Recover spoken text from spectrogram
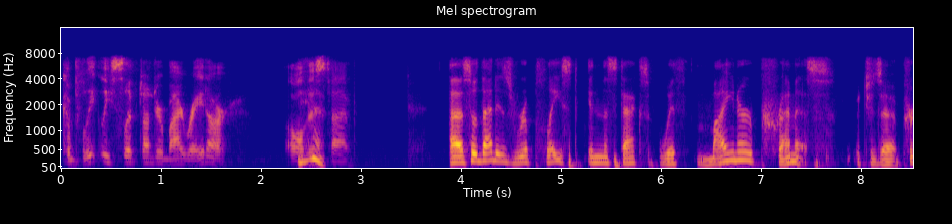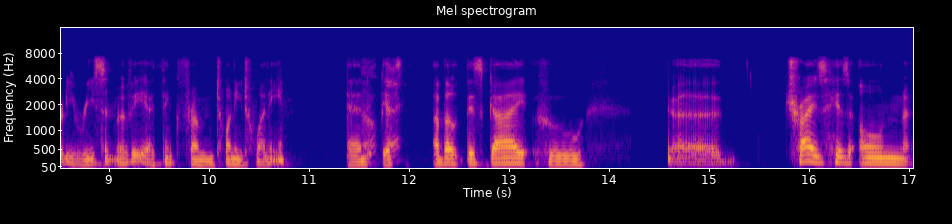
Completely slipped under my radar all Yeah. this time. Uh, so that is replaced in the stacks with Minor Premise, which is a pretty recent movie, I think from 2020, and Okay. it's about this guy who uh, tries his own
